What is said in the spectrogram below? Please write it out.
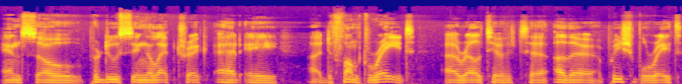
And so producing electric at a uh, defunct rate uh, relative to other appreciable rates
